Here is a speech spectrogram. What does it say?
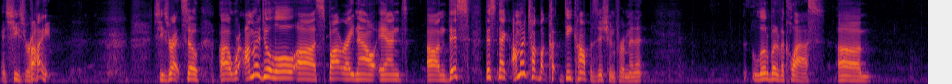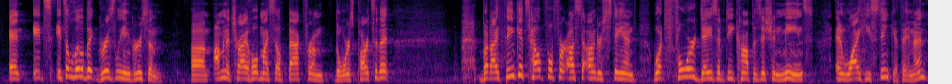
And she's right. She's right. So uh, I'm going to do a little uh, spot right now. And um, this, this next, I'm going to talk about decomposition for a minute a little bit of a class. Um, and it's, it's a little bit grisly and gruesome. Um, I'm going to try hold myself back from the worst parts of it. But I think it's helpful for us to understand what four days of decomposition means and why he stinketh. Amen?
